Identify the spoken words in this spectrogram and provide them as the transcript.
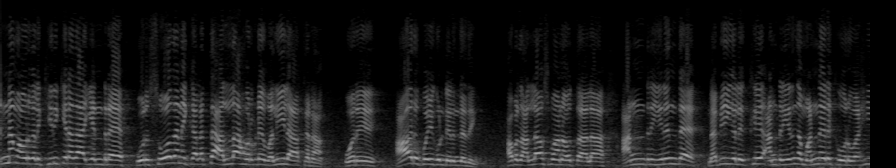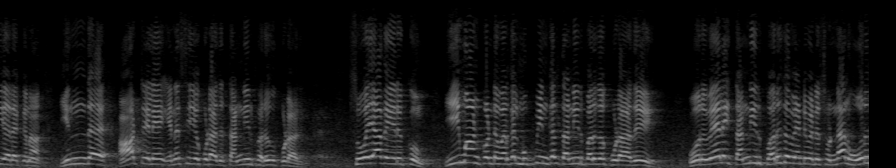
எண்ணம் அவர்களுக்கு இருக்கிறதா என்ற ஒரு சோதனை களத்தை அல்லாஹ் அவர்களுடைய வழியில் ஆக்கினான் ஒரு ஆறு போய் கொண்டிருந்தது. அப்போது அல்லாஹ் சுபானவத்தாலா அன்று இருந்த நபிகளுக்கு அன்று இருந்த மன்னருக்கு ஒரு வகையை இறக்கணும் இந்த ஆற்றிலே என்ன செய்யக்கூடாது? தண்ணீர் பருகக்கூடாது. சுவையாக இருக்கும். ஈமான் கொண்டவர்கள் முக்மீன்கள் தண்ணீர் பருகக்கூடாது. ஒருவேளை தண்ணீர் பருக வேண்டும் என்று சொன்னால் ஒரு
